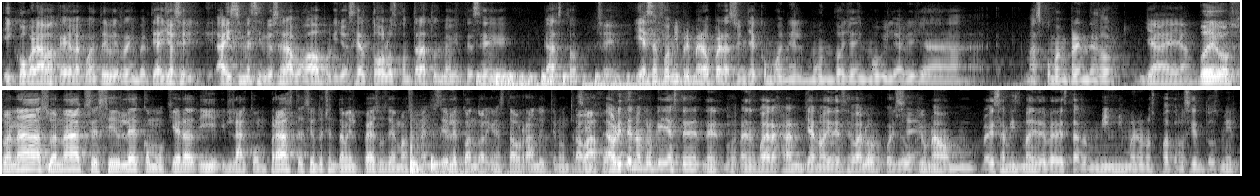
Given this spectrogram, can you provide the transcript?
y cobraba, caía la cuenta y reinvertía. Yo ahí sí me sirvió ser abogado porque yo hacía todos los contratos, me evité ese gasto. Sí. Y esa fue mi primera operación ya como en el mundo, ya inmobiliario, ya más como emprendedor. Ya, ya. Pues digo, suena, suena accesible como quieras y, la compraste, 180 mil pesos y demás. Suena accesible cuando alguien está ahorrando y tiene un trabajo. Ahorita no creo que ya esté, en Guadalajara ya no hay de ese valor, pues yo creo que una, esa misma debe de estar mínimo en unos 400 mil.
